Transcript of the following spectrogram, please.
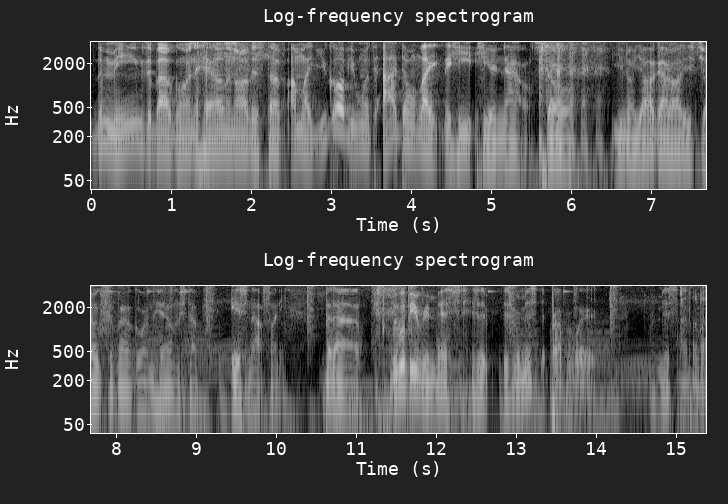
the memes about going to hell and all this stuff. I'm like, you go if you want to. I don't like the heat here now. So, you know, y'all got all these jokes about going to hell and stuff. It's not funny. But uh we would be remiss. Is it is remiss the proper word? Remiss. I don't know.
